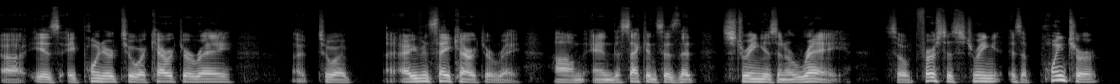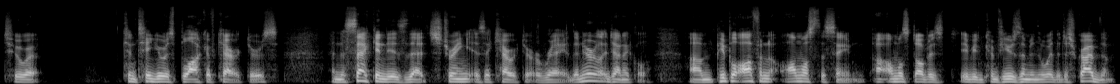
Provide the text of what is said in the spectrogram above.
uh, is a pointer to a character array, uh, to a, I even say character array. Um, and the second says that string is an array. So first is string is a pointer to a contiguous block of characters. And the second is that string is a character array. They're nearly identical. Um, people often almost the same, uh, almost always even confuse them in the way they describe them.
